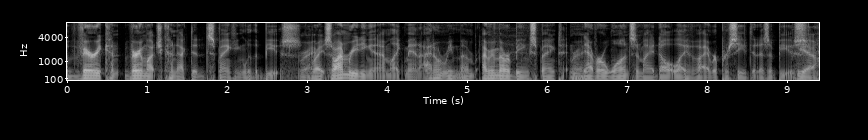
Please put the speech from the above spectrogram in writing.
very con- very much connected spanking with abuse. Right. So I'm reading it. I'm like, man, I don't remember. I remember being spanked. Right. Never once in my adult life have I ever perceived it as abuse. Yeah.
